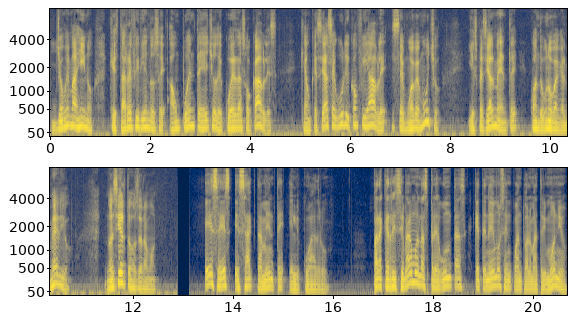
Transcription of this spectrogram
yo me imagino que está refiriéndose a un puente hecho de cuerdas o cables, que aunque sea seguro y confiable, se mueve mucho, y especialmente cuando uno va en el medio. ¿No es cierto, José Ramón? Ese es exactamente el cuadro. Para que recibamos las preguntas que tenemos en cuanto al matrimonio,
